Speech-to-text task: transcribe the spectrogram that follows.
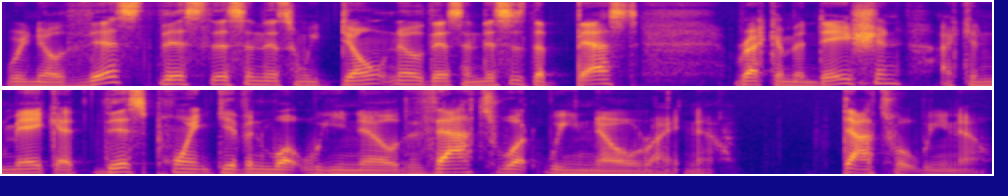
We know this, this, this, and this, and we don't know this. And this is the best recommendation I can make at this point, given what we know. That's what we know right now. That's what we know.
